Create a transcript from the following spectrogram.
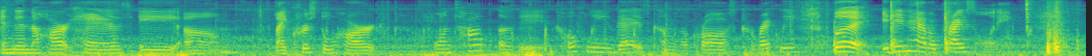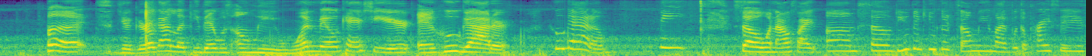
And then the heart has a um, like crystal heart on top of it. Hopefully that is coming across correctly. But it didn't have a price on it. But your girl got lucky. There was only one male cashier. And who got her? Who got him? Me. So when I was like, um, so do you think you could tell me like what the price is?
